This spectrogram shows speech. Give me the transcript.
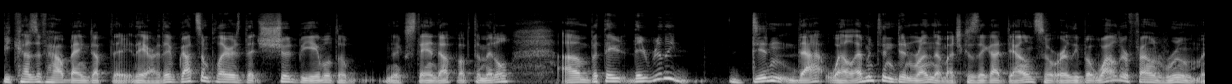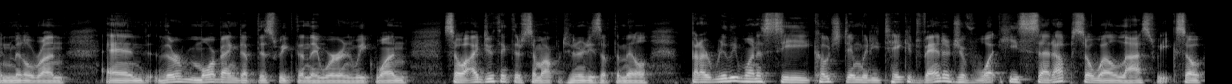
because of how banged up they, they are. They've got some players that should be able to like, stand up up the middle, um, but they they really didn't that well. Edmonton didn't run that much because they got down so early, but Wilder found room in middle run, and they're more banged up this week than they were in week one. So I do think there's some opportunities up the middle, but I really want to see Coach Dinwiddie take advantage of what he set up so well last week. So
